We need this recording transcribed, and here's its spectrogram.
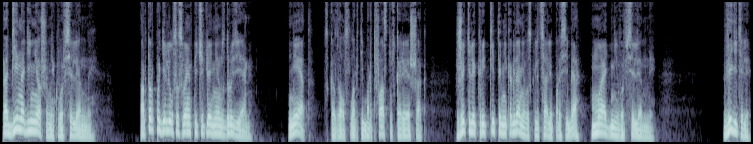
один-одинешенек во Вселенной. Артур поделился своим впечатлением с друзьями. «Нет», — сказал Сларти Бартфаст, ускоряя шаг, «жители Крикита никогда не восклицали про себя «мы одни во Вселенной». Видите ли,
